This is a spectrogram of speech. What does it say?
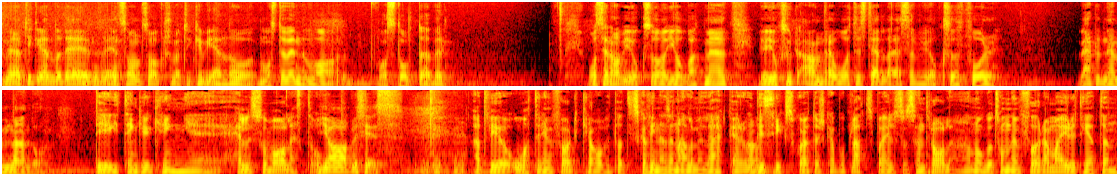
Men jag tycker ändå det är en, sån sak som jag tycker vi ändå måste ändå vara, vara stolta över. Och sen har vi också jobbat med, vi har ju också gjort andra återställare så vi också får värt att nämna ändå. Det tänker ju kring eh, hälsovalet och Ja, precis. att vi har återinfört kravet på att det ska finnas en allmänläkare Ja. och distriktssköterska på plats på hälsocentralerna. Något som den förra majoriteten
